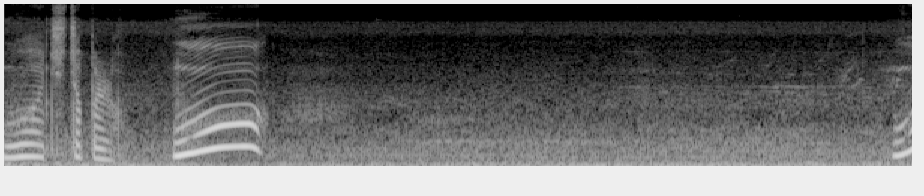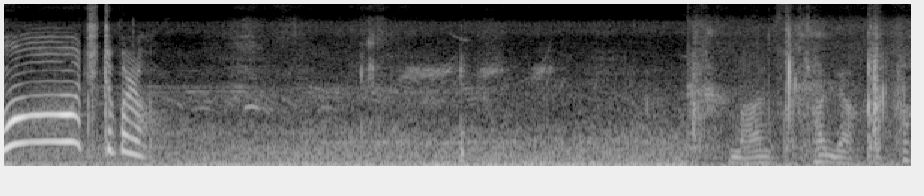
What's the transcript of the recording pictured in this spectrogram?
우와 진짜 빨라 오 우와 진짜 빨라 만 사천 약부터?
